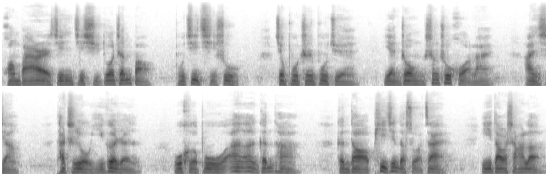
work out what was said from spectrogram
黄白二金及许多珍宝，不计其数，就不知不觉眼中生出火来，暗想：他只有一个人，吾何不暗暗跟他，跟到僻静的所在，一刀杀了，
